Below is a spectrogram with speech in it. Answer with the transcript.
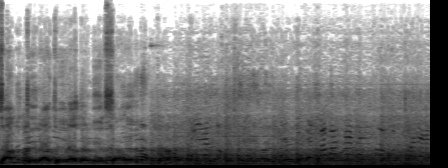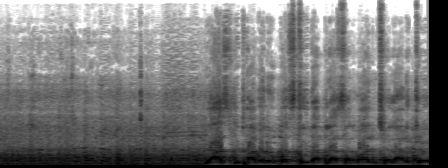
जाणते राजे आदरणीय साहेब व्यासपीठावर उपस्थित आपल्या सर्वांचे लाडके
